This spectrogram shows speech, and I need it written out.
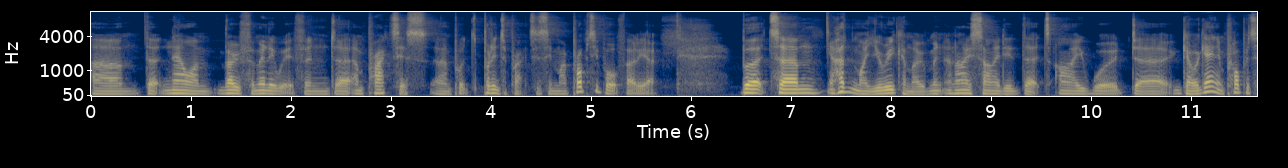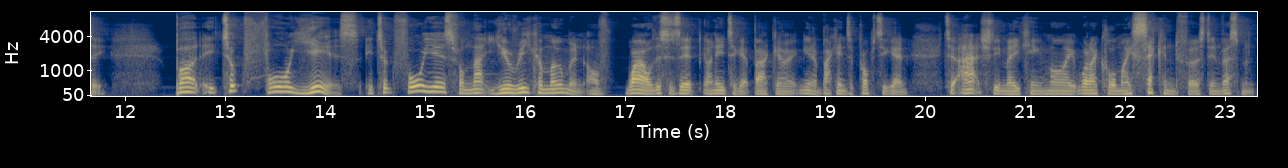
um, that now I'm very familiar with and uh, and practice and uh, put put into practice in my property portfolio. But um, I had my eureka moment, and I decided that I would uh, go again in property. But it took four years. It took four years from that eureka moment of wow, this is it. I need to get back going, you know, back into property again, to actually making my what I call my second first investment.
